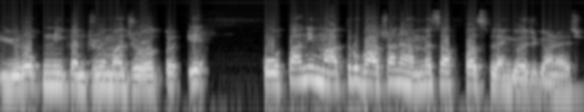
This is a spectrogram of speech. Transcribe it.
યુરોપની કન્ટ્રીમાં જુઓ, તો એ પોતાની માતૃભાષાને હંમેશા ફર્સ્ટ લેંગ્વેજ ગણે છે.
